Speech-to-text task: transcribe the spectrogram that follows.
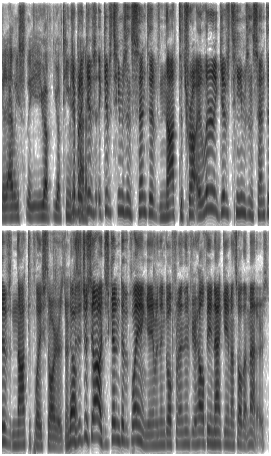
At least you have you have teams. Yeah, but it kind of, gives it gives teams incentive not to try. It literally gives teams incentive not to play starters No. because it's just oh, just get into the playing game and then go from. And then if you're healthy in that game, that's all that matters.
